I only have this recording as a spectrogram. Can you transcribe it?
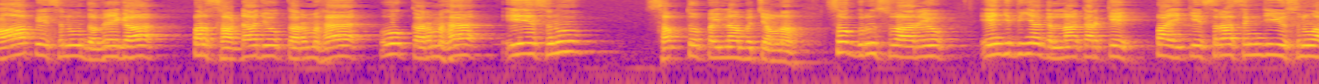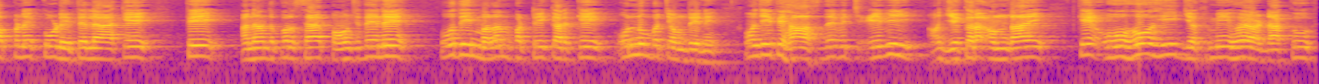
ਆਪ ਇਸ ਨੂੰ ਦਵੇਗਾ, ਪਰ ਸਾਡਾ ਜੋ ਕਰਮ ਹੈ, ਉਹ ਕਰਮ ਹੈ ਇਸ ਨੂੰ ਸਭ ਤੋਂ ਪਹਿਲਾਂ ਬਚਾਉਣਾ। ਸੋ ਗੁਰੂ ਸਵਾਰਿਓ, ਇੰਜ ਦੀਆਂ ਗੱਲਾਂ ਕਰਕੇ ਭਾਈ ਕੇਸਰਾ ਸਿੰਘ ਜੀ ਉਸ ਨੂੰ ਆਪਣੇ ਘੋੜੇ ਤੇ ਲੈ ਕੇ ਤੇ ਆਨੰਦਪੁਰ ਸਾਹਿਬ ਪਹੁੰਚਦੇ ਨੇ। ਉਹਦੀ ਮਲਮ ਪੱਟੀ ਕਰਕੇ ਉਹਨੂੰ ਬਚਾਉਂਦੇ ਨੇ। ਉਂਝ ਇਤਿਹਾਸ ਦੇ ਵਿੱਚ ਇਹ ਵੀ ਜ਼ਿਕਰ ਆਉਂਦਾ ਏ ਕਿ ਉਹ ਹੀ ਜ਼ਖਮੀ ਹੋਇਆ ਡਾਕੂ।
